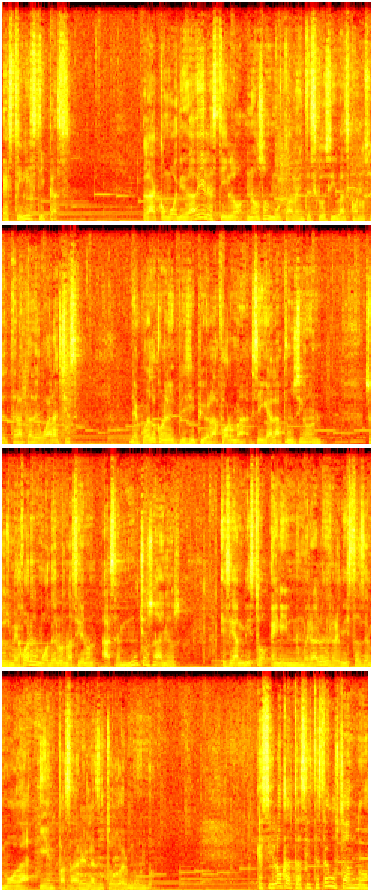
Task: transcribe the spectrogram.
Estilísticas. La comodidad y el estilo no son mutuamente exclusivas cuando se trata de guaraches. De acuerdo con el principio la forma sigue a la función, sus mejores modelos nacieron hace muchos años y se han visto en innumerables revistas de moda y en pasarelas de todo el mundo. Estilócrata, si te está gustando,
